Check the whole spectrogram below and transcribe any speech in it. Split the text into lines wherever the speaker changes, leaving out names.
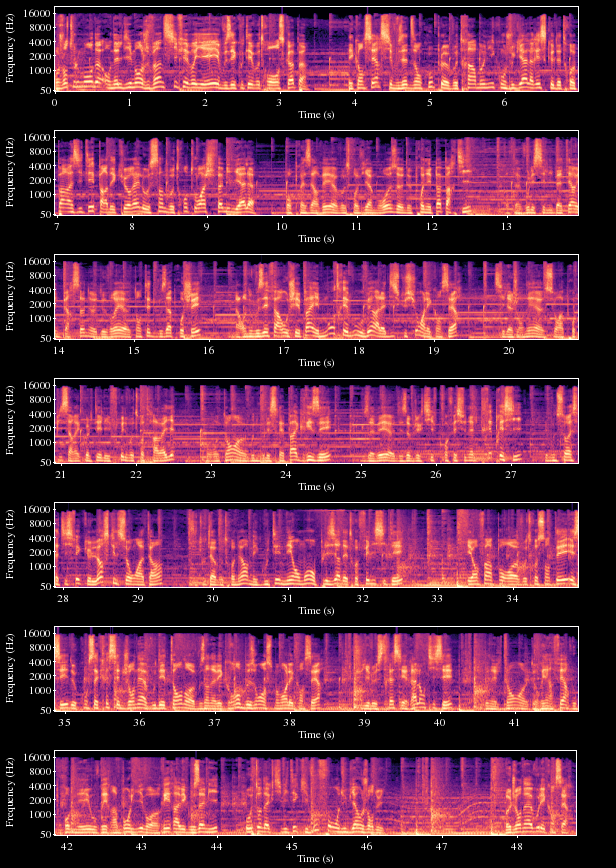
Bonjour tout le monde, on est le dimanche 26 février et vous écoutez votre horoscope. Les cancers, si vous êtes en couple, votre harmonie conjugale risque d'être parasitée par des querelles au sein de votre entourage familial. Pour préserver votre vie amoureuse, ne prenez pas parti. Quant à vous les célibataires, une personne devrait tenter de vous approcher. Alors ne vous effarouchez pas et montrez-vous ouvert à la discussion à les cancers. Si la journée sera propice à récolter les fruits de votre travail, pour autant vous ne vous laisserez pas griser. Vous avez des objectifs professionnels très précis et vous ne serez satisfait que lorsqu'ils seront atteints. C'est tout à votre honneur, mais goûtez néanmoins au plaisir d'être félicité. Et enfin, pour euh, votre santé, essayez de consacrer cette journée à vous détendre. Vous en avez grand besoin en ce moment, les cancers. Fuyez le stress et ralentissez. Prenez le temps de rien faire, vous promener, ouvrir un bon livre, rire avec vos amis. Autant d'activités qui vous feront du bien aujourd'hui. Bonne journée à vous, les cancers.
